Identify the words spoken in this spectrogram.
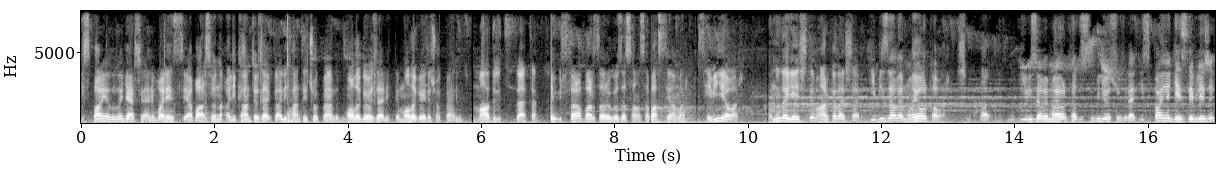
İspanya'da da gerçekten hani Valencia, Barcelona, Alicante özellikle Alicante'yi çok beğendim. Malaga özellikle. Malaga'yı da çok beğendim. Madrid zaten. Üst taraf var Zaragoza, San Sebastian var. Sevilla var. Onu da geçtim arkadaşlar. Ibiza ve Mallorca var. Şimdi Ibiza ve Mallorca adasını biliyorsunuzdur. Yani İspanya gezilebilecek,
